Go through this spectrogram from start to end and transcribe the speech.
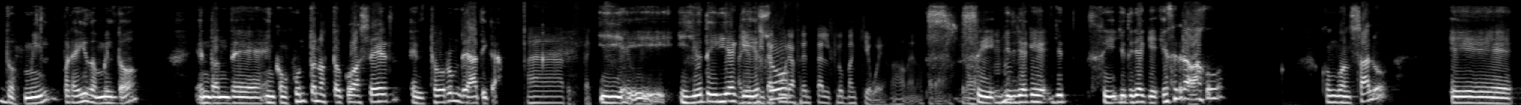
2000, por ahí, 2002, en donde en conjunto nos tocó hacer el showroom de Ática. Ah, perfecto. Y, y, yo te diría que eso... frente al Club Manquehue, más o menos. sí, yo diría que... Yo, sí, yo diría que ese trabajo con Gonzalo... Eh,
